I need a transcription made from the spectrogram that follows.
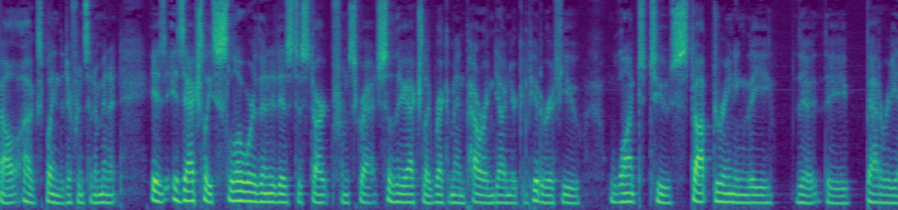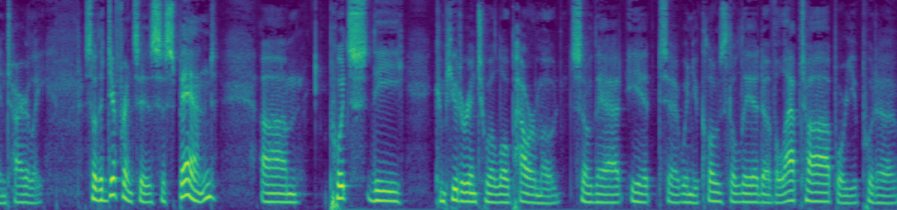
I'll, I'll, explain the difference in a minute, is, is actually slower than it is to start from scratch. So they actually recommend powering down your computer if you want to stop draining the, the, the battery entirely. So the difference is suspend um, puts the computer into a low power mode so that it, uh, when you close the lid of a laptop or you put a,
